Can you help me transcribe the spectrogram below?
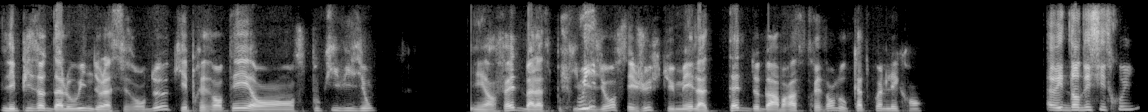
l'épisode d'Halloween de la saison 2 qui est présenté en Spooky Vision. Et en fait, bah, la Spooky Oui. Vision, c'est juste tu mets la tête de Barbara Streisand aux quatre coins de l'écran. Avec dans des citrouilles.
